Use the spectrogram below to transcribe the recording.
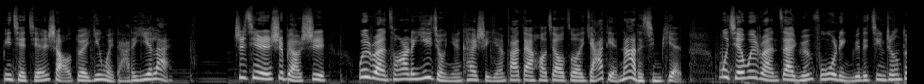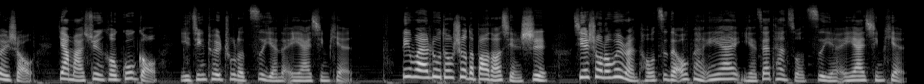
并且减少对英伟达的依赖。知情人士表示，微软从二零一九年开始研发代号叫做雅典娜的芯片。目前，微软在云服务领域的竞争对手亚马逊和 Google 已经推出了自研的 AI 芯片。另外，路透社的报道显示，接受了微软投资的 OpenAI 也在探索自研 AI 芯片。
